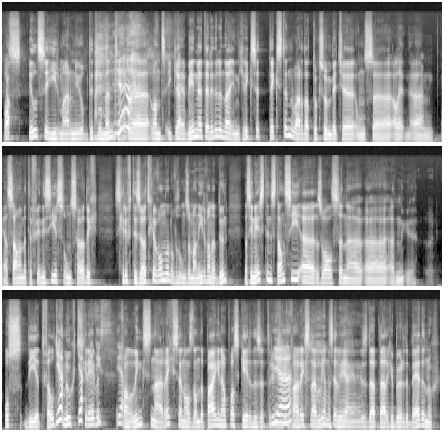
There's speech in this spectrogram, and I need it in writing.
Was Ilse hier maar nu op dit moment? Ja. Eh, want ik Ja. eh, meen mij te herinneren dat in Griekse teksten, waar dat toch zo'n beetje ons, allee, ehm, ja, samen met de Feniciërs, ons huidig schrift is uitgevonden, of onze manier van het doen, dat ze in eerste instantie, eh, zoals een, eh, eh, een os die het veld Ja, ploegt ja, schreven. is- ja. Van links naar rechts. En als dan de pagina op was, keerden ze terug Ja. van rechts naar links. En, Ja, ja, ja. Dus dat, daar gebeurde beide nog.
